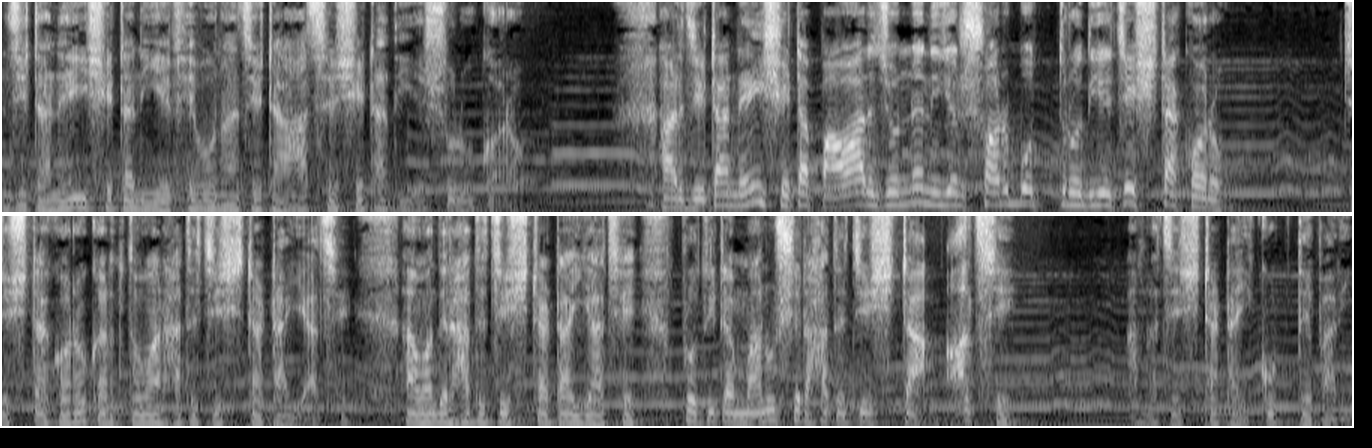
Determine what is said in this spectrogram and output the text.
যেটা নেই সেটা নিয়ে ভেবো না, যেটা আছে সেটা দিয়ে শুরু করো। আর যেটা নেই সেটা পাওয়ার জন্য নিজের সর্বত্র দিয়ে চেষ্টা করো। চেষ্টা করো, কারণ তোমার হাতে চেষ্টাটাই আছে। আমাদের হাতে চেষ্টাটাই আছে। প্রতিটা মানুষের হাতে চেষ্টা আছে। আমরা চেষ্টাটাই করতে পারি।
